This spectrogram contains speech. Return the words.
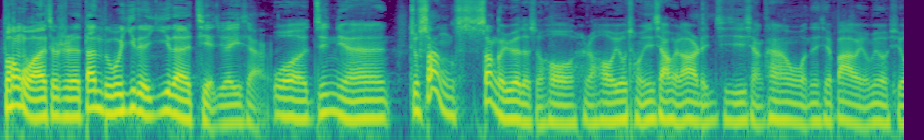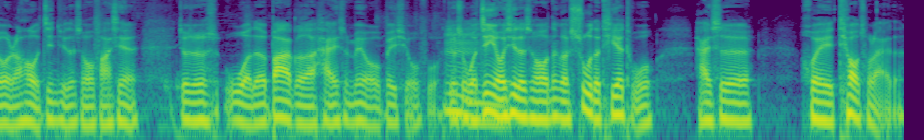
帮我就是单独一对一的解决一下。我今年就上上个月的时候，然后又重新下回了二零七七，想看看我那些 bug 有没有修。然后我进去的时候发现，就是我的 bug 还是没有被修复，就是我进游戏的时候，那个树的贴图还是会跳出来的，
